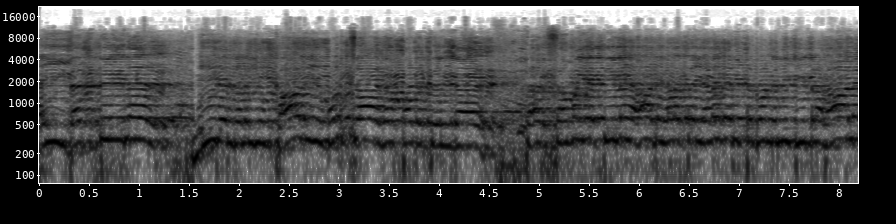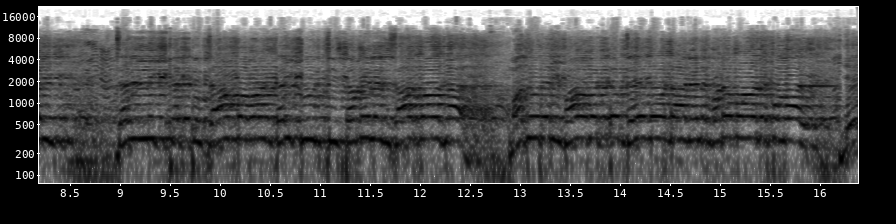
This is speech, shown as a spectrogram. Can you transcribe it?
கை தட்டுங்கள். வீரர்களையும் காலையும் உற்சாகப்படுத்துங்கள். தற்சமயத்திலே ஆடுகளத்தை அலங்கரித்துக் கொண்டிருக்கின்ற காலை ஜல்லிக்கட்டு ஜாம்பா கைக்குறிச்சி தமிழன் சார்பாக மதுரை மாவட்டம் ஜெயங்கொண்டான் என வடமாடு புகழ் ஏ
